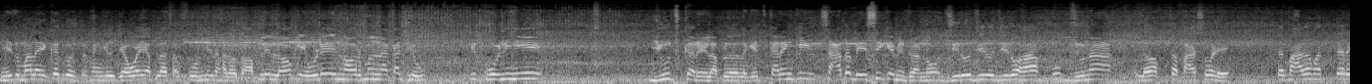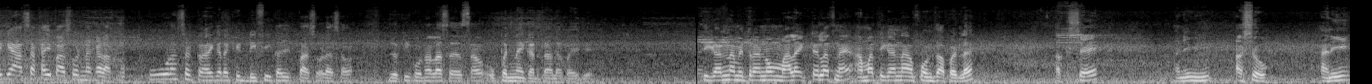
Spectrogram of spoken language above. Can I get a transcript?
मी तुम्हाला एकच गोष्ट सांगेल. जेव्हाही आपला असा फोन बिन हरवतो आपले लॉक एवढे नॉर्मल नका ठेवू की कोणीही यूज करेल आपल्याला लगेच. कारण की साधं बेसिक आहे मित्रांनो. झिरो झिरो झिरो हा खूप जुना लॉकचा पासवर्ड आहे. तर माझं मत तर की असा काही पासवर्ड नका टाकू. थोडासा ट्राय करा की डिफिकल्ट पासवर्ड असावा जो की कोणाला सहसा ओपन नाही करता आला पाहिजे. तिघांना मित्रांनो मला एकट्यालाच नाही आम्हा तिघांना फोन सापडला आहे अक्षय आणि मी- अशोक आणि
